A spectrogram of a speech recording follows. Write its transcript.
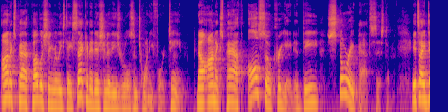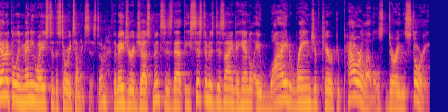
Onyx Path Publishing released a second edition of these rules in 2014. Now, Onyx Path also created the Story Path system. It's identical in many ways to the storytelling system. The major adjustment is that the system is designed to handle a wide range of character power levels during the story.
